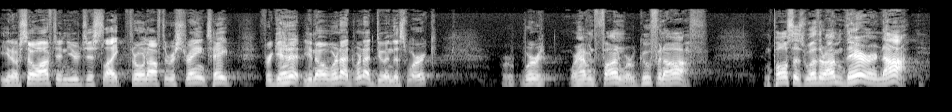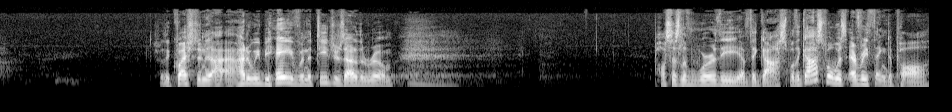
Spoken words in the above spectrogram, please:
you know, so often you're just like throwing off the restraints. Hey, forget it. You know, we're not, we're not doing this work. We're, we're, we're having fun. We're goofing off. And Paul says, whether I'm there or not, So the question is how do we behave when the teacher's out of the room? Paul says, live worthy of the gospel. The gospel was everything to Paul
